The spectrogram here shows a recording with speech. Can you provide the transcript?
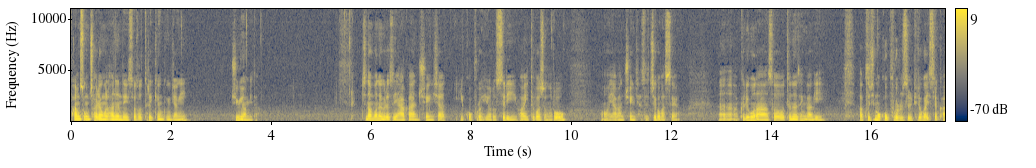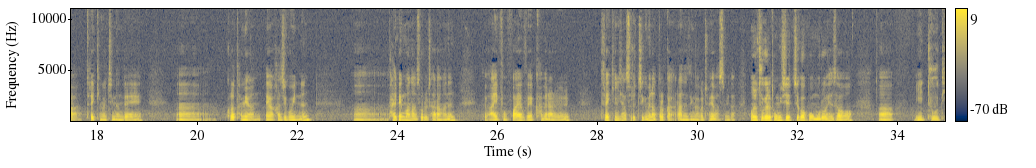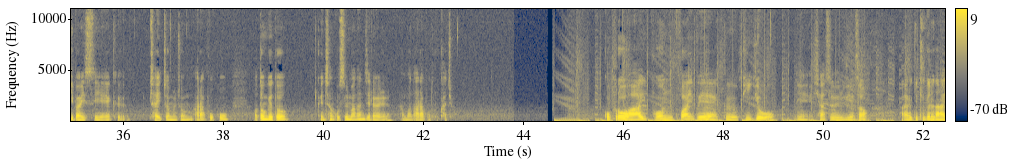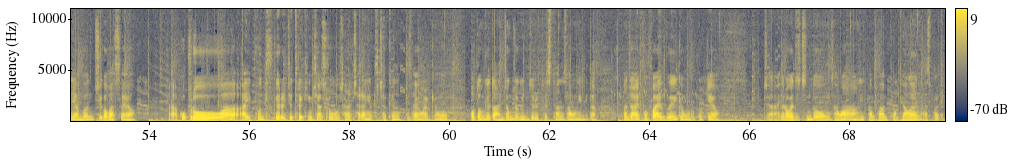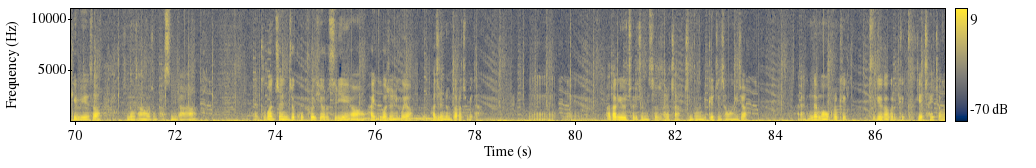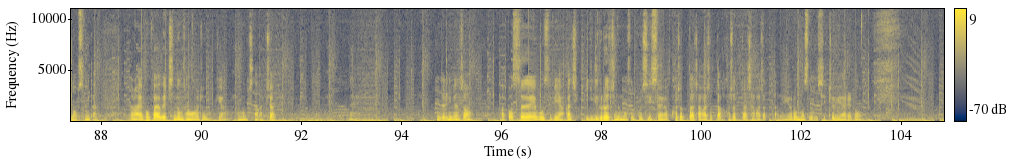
방송 촬영을 하는 데 있어서 트래킹은 굉장히 중요합니다. 지난번에 그래서 야간 주행샷 이 고프로 히어로 3 화이트 버전으로 어, 야간 주행샷을 찍어봤어요. 아, 그리고 나서 드는 생각이 아, 굳이 뭐 고프로를 쓸 필요가 있을까 트래킹을 찍는데 아, 그렇다면 내가 가지고 있는 어, 800만 화소를 자랑하는 그 아이폰 5의 카메라를 트래킹 샷으로 찍으면 어떨까라는 생각을 좀 해봤습니다. 오늘 두 개를 동시에 찍어봄으로 해서 아, 이 두 디바이스의 그 차이점을 좀 알아보고 어떤 게 더 괜찮고 쓸만한지를 한번 알아보도록 하죠. 고프로 아이폰 5의 그 비교 예, 샷을 위해서 아, 이렇게 두 개를 나란히 한번 찍어봤어요. 아, 고프로와 아이폰 두 개를 이제 트래킹 샷으로 차- 차량에 부착해 놓고 사용할 경우 어떤 게 더 안정적인지를 테스트하는 상황입니다. 먼저 아이폰 5의 경우를 볼게요. 자, 여러 가지 진동 상황, 이 평평, 평평한 아스팔트 길을 위해서 진동 상황을 좀 봤습니다. 네, 두 번째는 이제 고프로 히어로 3예요. 화이트 버전이고요. 화질은 좀 떨어집니다. 네, 네, 바닥에 요철이 좀 있어서 살짝 진동이 느껴진 상황이죠. 네, 근데 뭐 그렇게 두 개가 그렇게 크게 차이점은 없습니다. 저는 아이폰 5의 진동 상황을 좀 볼게요. 방금 지나갔죠? 네. 흔들리면서 아, 버스의 모습이 약간씩 일그러지는 모습을 볼 수 있어요. 커졌다, 작아졌다, 커졌다, 작아졌다. 네, 이런 모습을 볼 수 있죠, 위아래로.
